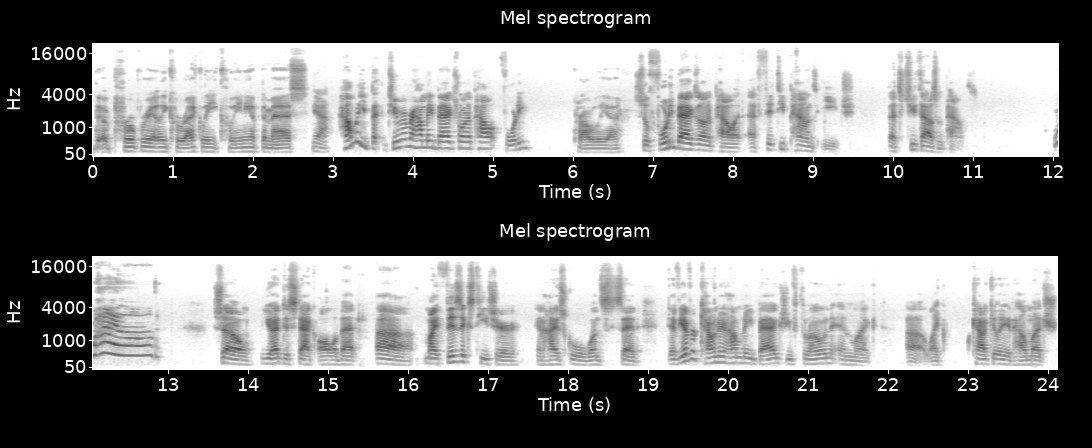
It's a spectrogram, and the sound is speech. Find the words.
the appropriately, correctly, cleaning up the mess. Yeah. How many? Ba- do you remember how many bags were on a pallet? Forty. Probably, yeah. So forty bags on a pallet at fifty pounds each. That's two thousand pounds. Wild. So you had to stack all of that. Uh, my physics teacher in high school once said, "Have you ever counted how many bags you've thrown and like, uh, like calculated how much,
